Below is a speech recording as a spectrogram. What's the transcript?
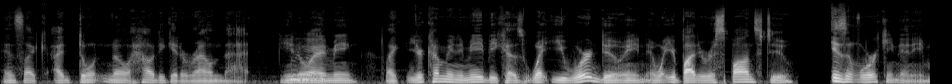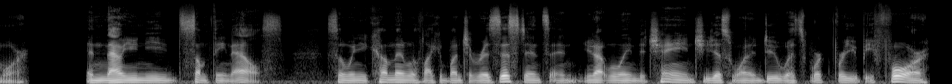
And it's like, I don't know how to get around that. You know what I Mhm. mean? Like, you're coming to me because what you were doing and what your body responds to isn't working anymore. And now you need something else. So when you come in with like a bunch of resistance and you're not willing to change, you just want to do what's worked for you before,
